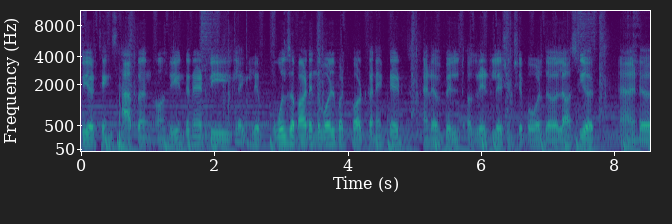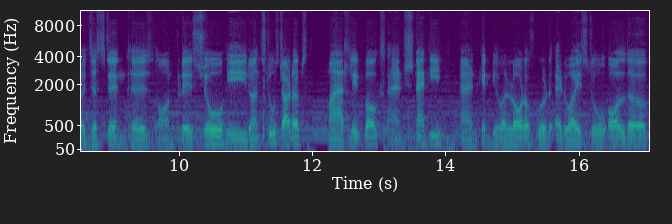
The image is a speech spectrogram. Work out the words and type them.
weird things happen on the internet. We like live poles apart in the world but got connected and have built a great relationship over the last year. And uh, justin is on today's show. He runs two startups my athlete box and Shnacky and can give a lot of good advice to all the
